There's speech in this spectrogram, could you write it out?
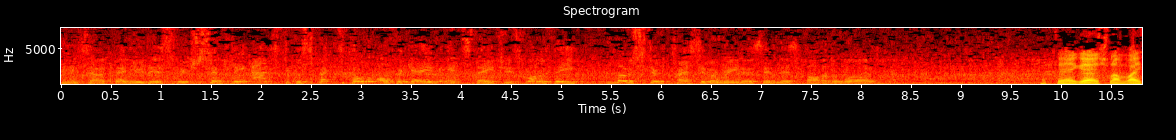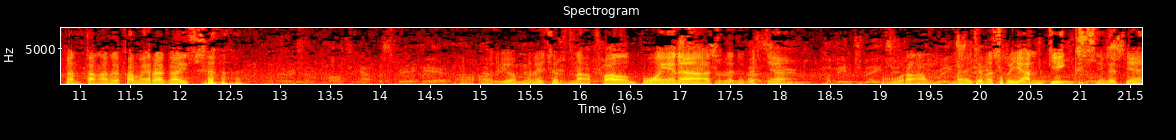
It's a venue this which simply adds to the spectacle of the game it stages. One of the most impressive arenas in this part of the world. okay, guys, lambaikan tangan ke kamera guys. Oh, iya manajernya Val Buena sebenarnya guysnya. Oh, orang manajernya Serian Giggs ya guysnya.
